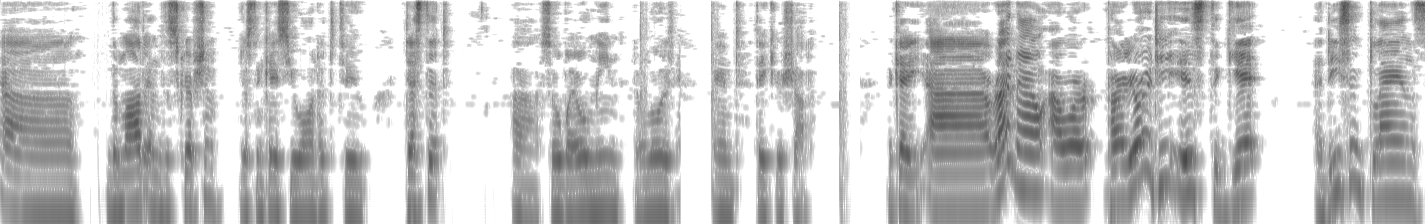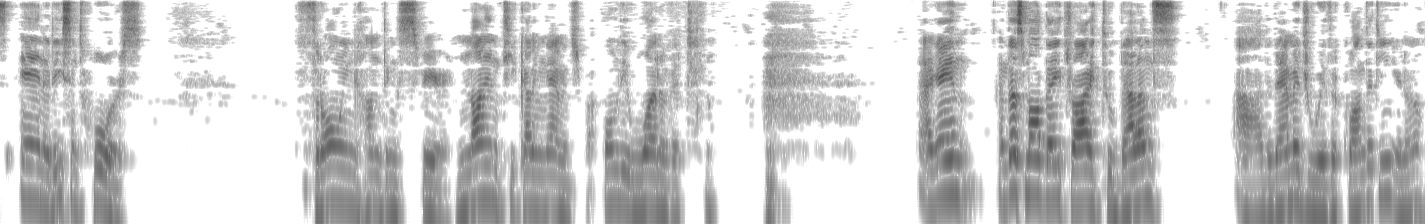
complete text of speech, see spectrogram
uh, the mod in the description just in case you wanted to test it. Uh, so by all means, download it and take your shot. Okay, uh, right now our priority is to get a decent lance and a decent horse. Throwing hunting spear, 90 cutting damage, but only one of it. Again, in this mod they try to balance uh, the damage with the quantity, you know.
